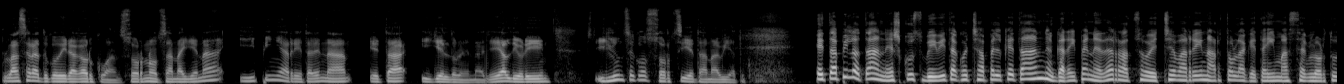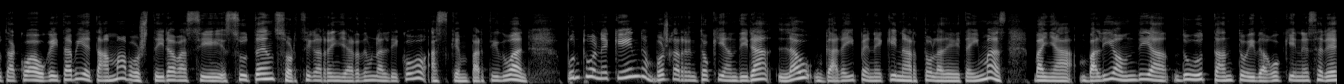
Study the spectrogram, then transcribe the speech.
plazaratuko dira gaurkoan, zornotza nahiena, ipinarrietarena eta igeldorena. Jaialdi hori, iluntzeko sortzietan abiatuko. Eta pilotan, eskuz bibitako txapelketan, garaipen ederratzo etxe barrin hartolak eta imazek lortutako hogeita bi eta amabost irabazi zuten sortzigarren jardunaldiko azken partiduan. Puntu honekin, bosgarren tokian dira, lau garaipenekin hartolade eta imaz, baina balio handia du tanto idagokin ez ere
